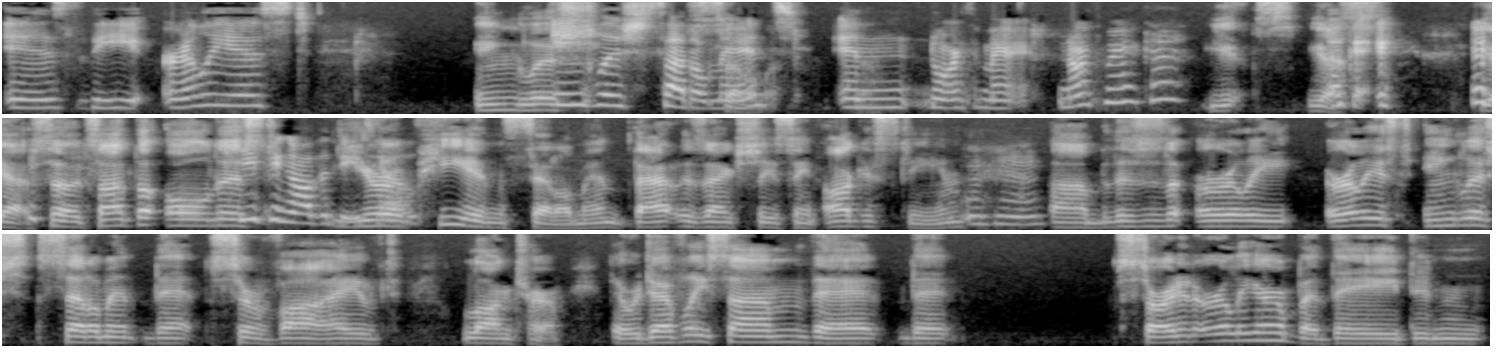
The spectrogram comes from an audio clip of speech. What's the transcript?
is the earliest English. English settlement, settlement, in North America. North America? Yes. Yes. Okay. yeah. So it's not the oldest Keeping all the details. European settlement. That was actually St. Augustine. hmm Um, but this is the early earliest English settlement that survived long term. There were definitely some that that started earlier, but they didn't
